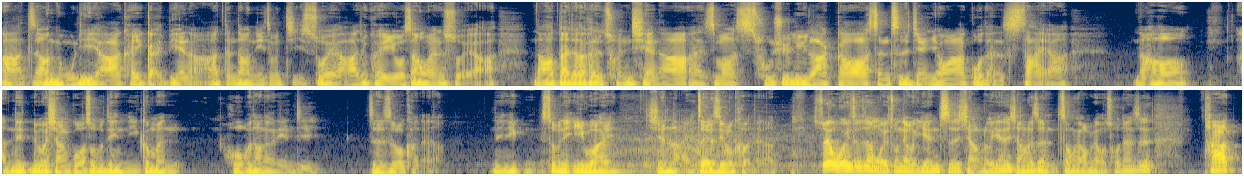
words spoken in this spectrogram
啊，只要努力啊，可以改变啊！啊，等到你怎么几岁啊，就可以游山玩水啊，然后大家都开始存钱啊，哎，什么储蓄率拉高啊，省吃俭用啊，过得很晒啊，然后啊，你，你有没有想过，说不定你根本活不到那个年纪，这是有可能啊。你你说不定意外先来，这也是有可能啊。所以我一直认为说那种延迟享乐，延迟享乐是很重要，没有错，但是他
